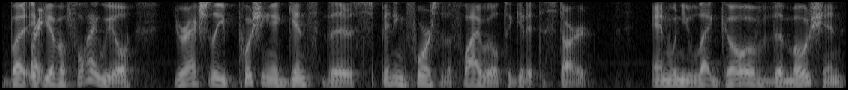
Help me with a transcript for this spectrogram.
But right. if you have a flywheel, you're actually pushing against the spinning force of the flywheel to get it to start. And when you let go of the motion,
